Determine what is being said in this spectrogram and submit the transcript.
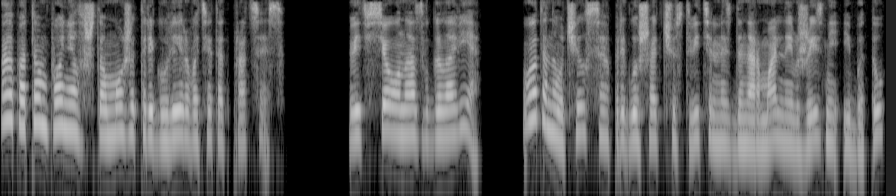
А потом понял, что может регулировать этот процесс. Ведь все у нас в голове. Вот и научился приглушать чувствительность до нормальной в жизни и быту,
